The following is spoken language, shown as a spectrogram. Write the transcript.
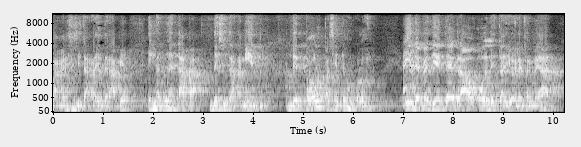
van a necesitar radioterapia en alguna etapa de su tratamiento, de todos los pacientes oncológicos independiente del grado o del estadio de la enfermedad.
